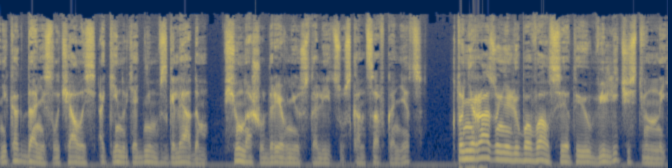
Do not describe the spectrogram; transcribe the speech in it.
никогда не случалось окинуть одним взглядом всю нашу древнюю столицу с конца в конец, кто ни разу не любовался этой величественной,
